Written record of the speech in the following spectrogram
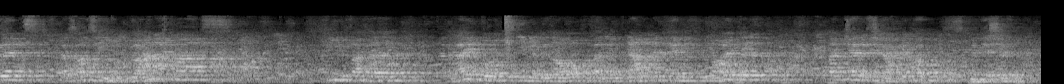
Zuletzt, das war sie, Johanna Klaas, vielfache Dreiburg-Siegerin auch bei den Jahreskämpfen heute beim Challenge Cup. Bitte schön.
